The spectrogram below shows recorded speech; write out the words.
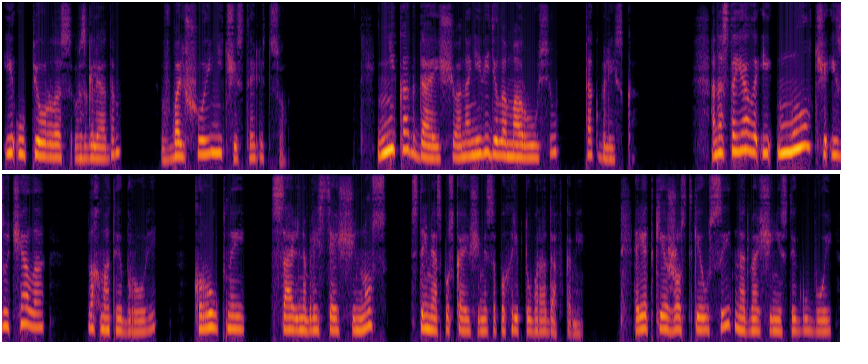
и уперлась взглядом в большое нечистое лицо. Никогда еще она не видела Марусю так близко. Она стояла и молча изучала лохматые брови, крупный сально-блестящий нос с тремя спускающимися по хребту бородавками, редкие жесткие усы над морщинистой губой —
